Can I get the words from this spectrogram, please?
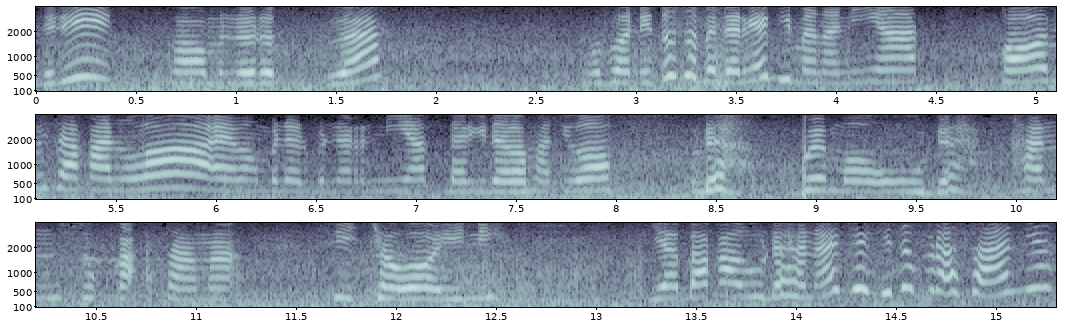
jadi kalau menurut gue move on itu sebenarnya gimana niat? Kalau misalkan lo emang benar-benar niat dari dalam hati lo udah gue mau udahan suka sama si cowok ini ya bakal udahan aja gitu perasaannya.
